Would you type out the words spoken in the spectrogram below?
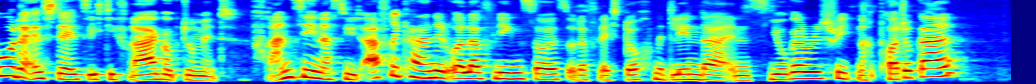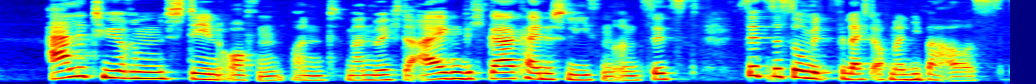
Oder es stellt sich die Frage, ob du mit Franzi nach Südafrika in den Urlaub fliegen sollst oder vielleicht doch mit Linda ins Yoga-Retreat nach Portugal. Alle Türen stehen offen und man möchte eigentlich gar keine schließen und sitzt, sitzt es somit vielleicht auch mal lieber aus.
